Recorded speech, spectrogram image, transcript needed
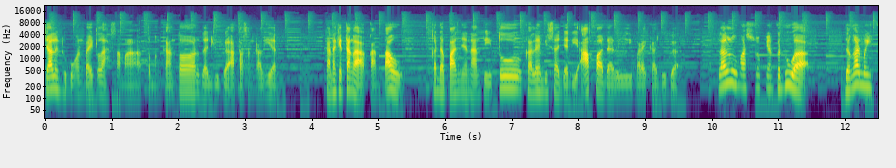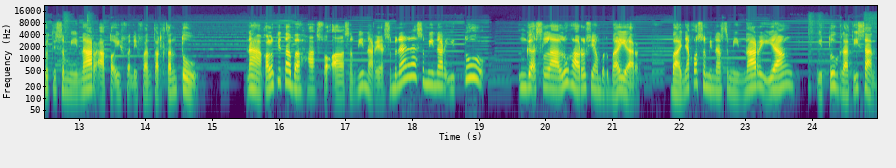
jalin hubungan baiklah sama teman kantor dan juga atasan kalian. Karena kita nggak akan tahu ke depannya nanti itu kalian bisa jadi apa dari mereka juga. Lalu masuk yang kedua, dengan mengikuti seminar atau event-event tertentu. Nah, kalau kita bahas soal seminar ya, sebenarnya seminar itu nggak selalu harus yang berbayar. Banyak kok seminar-seminar yang itu gratisan.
